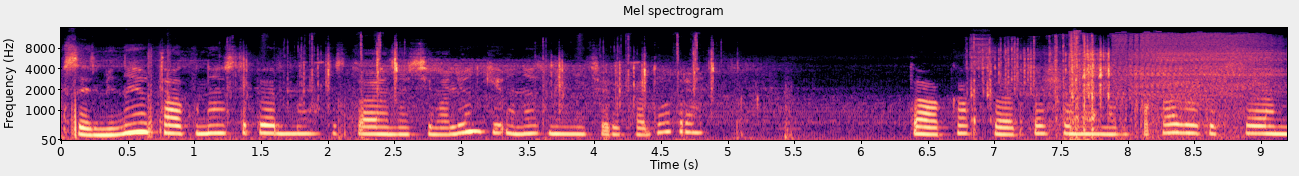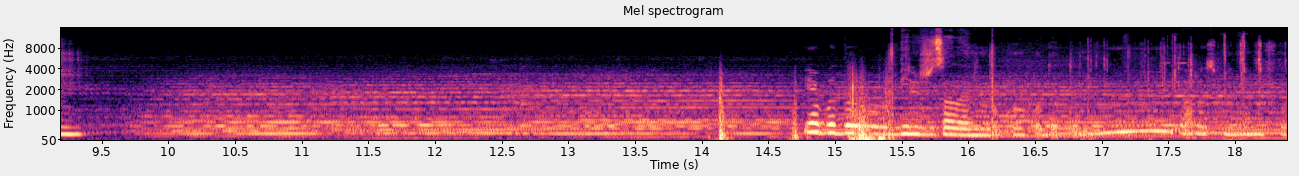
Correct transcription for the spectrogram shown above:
Все змінив. Так, у нас тепер ми пускаємо ці малюнки, у нас змінюється рука. Добре. Так, касет. Те, що ми можемо показувати, це. Я буду більш зеленою рукою ходити. Ну, Зараз мені не фу.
